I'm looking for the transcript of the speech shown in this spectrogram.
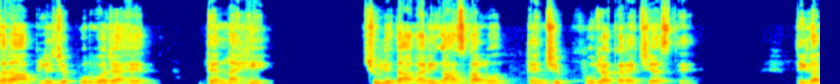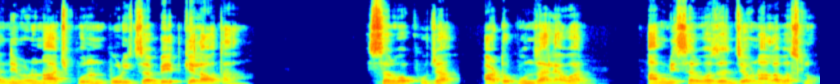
तर आपले जे पूर्वज आहेत त्यांनाही चुलीत आगारी घास घालून त्यांची पूजा करायची असते. तिघांनी मिळून आज पुरणपोळीचा बेत केला होता. सर्व पूजा आटोपून झाल्यावर आम्ही सर्वजण जेवणाला बसलो.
